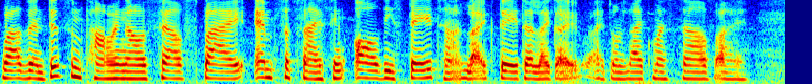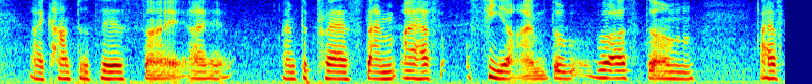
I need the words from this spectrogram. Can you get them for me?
Rather than disempowering ourselves by emphasizing all these data, like data like I, I don't like myself, I, I can't do this, I, I, I'm depressed, I'm, I have fear, I'm the worst, um, I have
